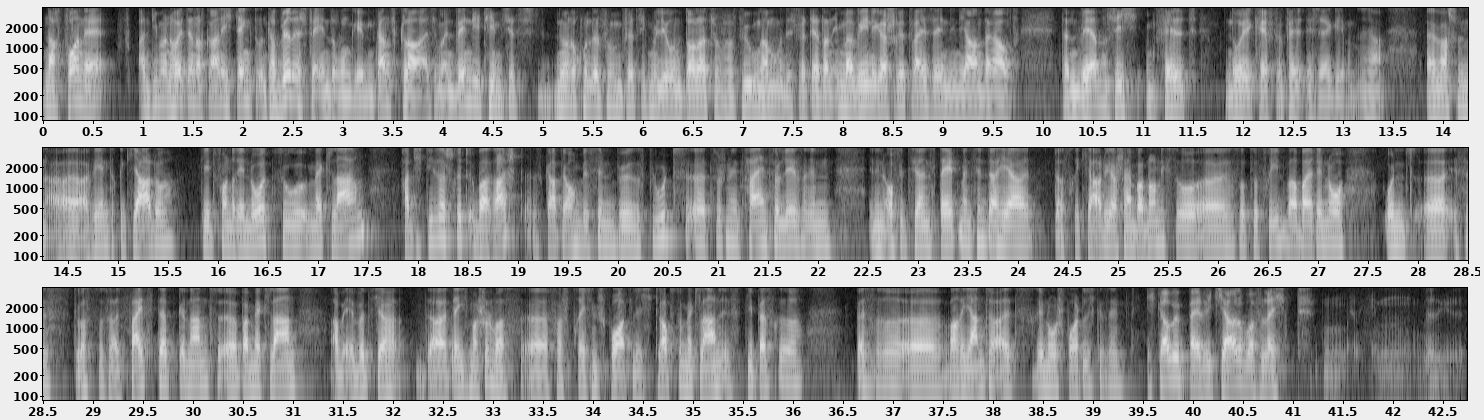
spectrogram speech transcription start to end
nach vorne, an die man heute noch gar nicht denkt. Und da wird es Veränderungen geben, ganz klar. Also wenn die Teams jetzt nur noch 145 Millionen Dollar zur Verfügung haben und es wird ja dann immer weniger schrittweise in den Jahren darauf, dann werden sich im Feld neue Kräfteverhältnisse ergeben. Ja, äh, war schon äh, erwähnt, Ricciardo geht von Renault zu McLaren. Hat dich dieser Schritt überrascht? Es gab ja auch ein bisschen böses Blut äh, zwischen den Zeilen zu lesen in, in, den offiziellen Statements hinterher, dass Ricciardo ja scheinbar noch nicht so, äh, so zufrieden war bei Renault. Und äh, ist es, du hast es als Sidestep genannt äh, bei McLaren, aber er wird sich ja da, denke ich mal, schon was äh, versprechen sportlich. Glaubst du, McLaren ist die bessere, bessere äh, Variante als Renault sportlich gesehen? Ich glaube, bei Ricciardo war vielleicht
